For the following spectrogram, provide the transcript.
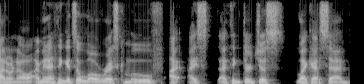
I don't know. I mean, I think it's a low risk move. I, I, I think they're just like I said,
